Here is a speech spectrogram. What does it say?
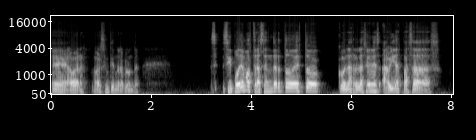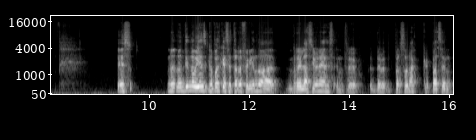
eh, a ver, a ver si entiendo la pregunta. Si, podemos trascender todo esto con las relaciones a vidas pasadas, es no, no, entiendo bien, capaz que se está refiriendo a relaciones entre de personas que pasen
